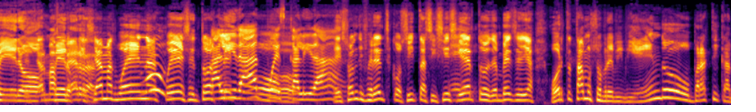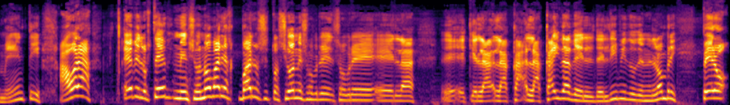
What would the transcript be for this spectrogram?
pero Que sean más pero que sea más buena, pues, en todo Calidad, aspecto. pues, calidad. Eh, son diferentes cositas, y sí es cierto, en vez de ya, ahorita estamos sobreviviendo prácticamente. Ahora, Evel, usted mencionó varias, varias situaciones sobre, sobre eh, la, eh, que la, la ca- la caída del, del líbido en el hombre, pero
